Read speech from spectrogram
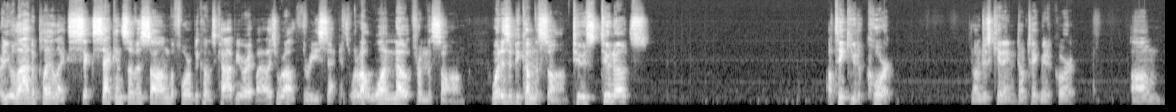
Are you allowed to play like six seconds of a song before it becomes copyright violation? What about three seconds? What about one note from the song? When does it become the song? Two, two notes? I'll take you to court. No, I'm just kidding. Don't take me to court. Um,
